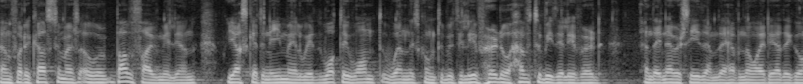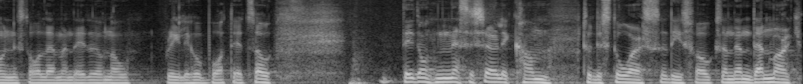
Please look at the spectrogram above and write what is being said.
And for the customers over above 5 million, we just get an email with what they want, when it's going to be delivered or have to be delivered, and they never see them. They have no idea. They go and install them and they don't know really who bought it. So they don't necessarily come to the stores, these folks. And then Denmark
